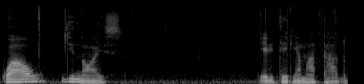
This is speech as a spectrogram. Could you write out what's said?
qual de nós ele teria matado.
